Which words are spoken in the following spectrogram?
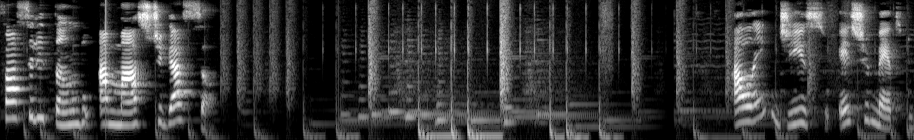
facilitando a mastigação. Além disso, este método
